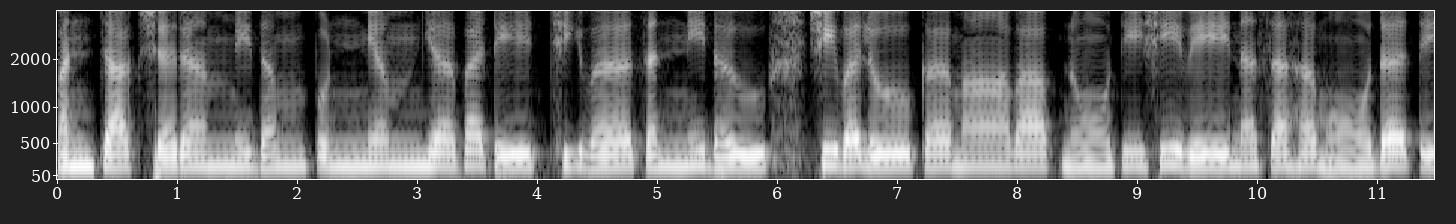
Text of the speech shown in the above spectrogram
पञ्चाक्षरमिदं पुण्यं य शिवलोकमावाप्नोति शिवेन सह मोदते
